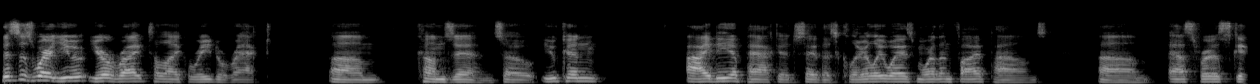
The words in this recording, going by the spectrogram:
This is where you your right to like redirect um, comes in. So you can ID a package, say this clearly weighs more than five pounds, um, ask for a scale,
